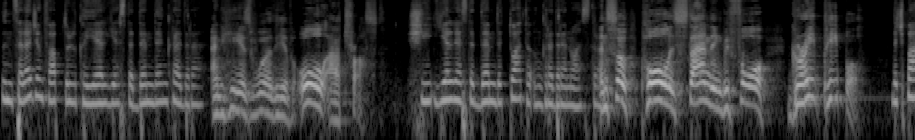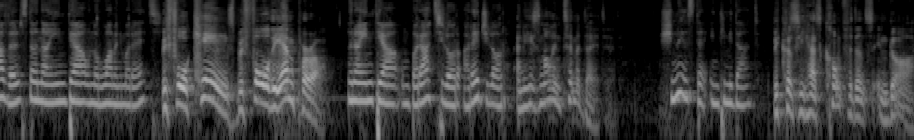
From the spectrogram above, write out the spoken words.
înțelegem faptul că El este demn de încredere. And he is worthy of all our trust. Și El este demn de toată încrederea noastră. And so Paul is standing before great people, Deci Pavel stă înaintea unor oameni măreți, before kings, before the emperor, înaintea împăraților, a regilor and he's not intimidated și nu este intimidat, because he has confidence in God.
